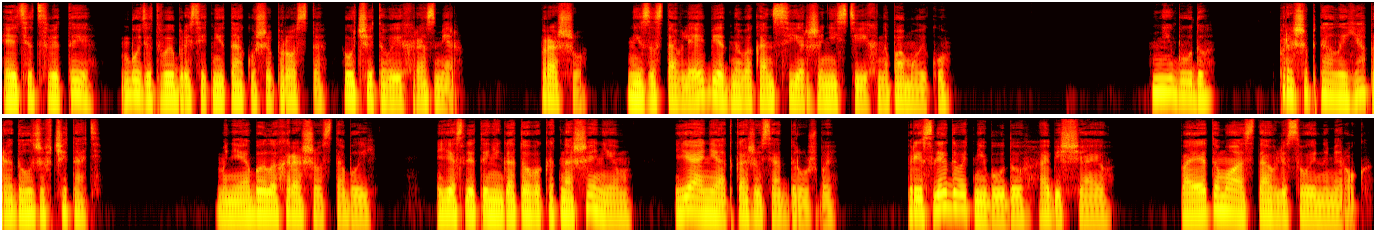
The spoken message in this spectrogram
Эти цветы будет выбросить не так уж и просто, учитывая их размер. Прошу, не заставляй бедного консьержа нести их на помойку. «Не буду», — прошептала я, продолжив читать. «Мне было хорошо с тобой. Если ты не готова к отношениям, я не откажусь от дружбы. Преследовать не буду, обещаю. Поэтому оставлю свой номерок.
